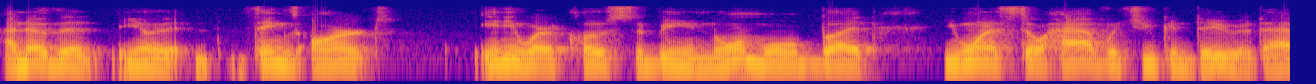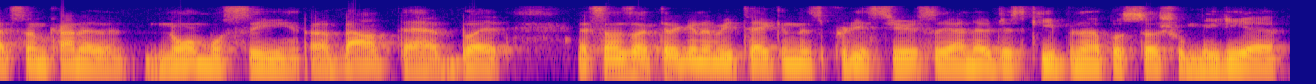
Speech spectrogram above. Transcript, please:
I know that you know things aren't anywhere close to being normal, but you want to still have what you can do to have some kind of normalcy about that. But it sounds like they're going to be taking this pretty seriously. I know just keeping up with social media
